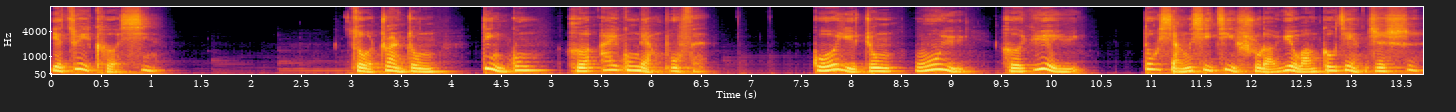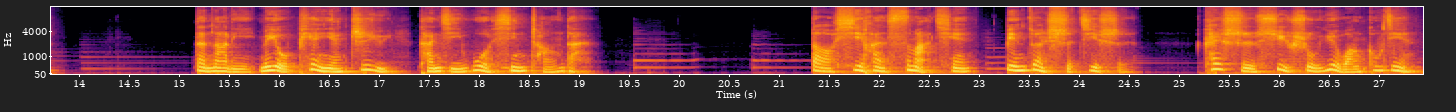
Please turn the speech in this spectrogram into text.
也最可信。《左传》中定公和哀公两部分，《国语》中吴语和越语都详细记述了越王勾践之事，但那里没有片言之语谈及卧薪尝胆。到西汉司马迁编撰《史记》时，开始叙述越王勾践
